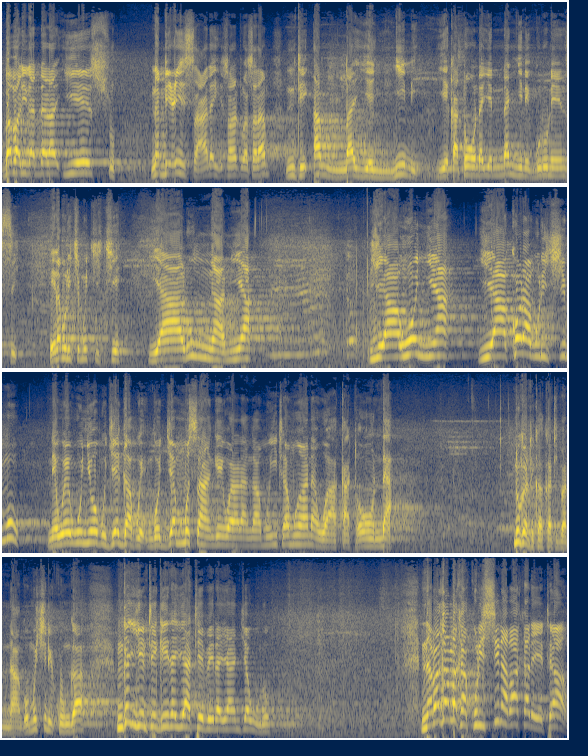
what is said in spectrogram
babalira ddala yesu nabbi isa alaihi salatu wasalamu nti allah yenyini ye katonda yenanyini eggulu n'ensi. Era buli kimu kikye yaluŋŋamya yawonya yakola buli kimu newewunya obujega bwe ngaojja musanga ewalala ngaamuyita mwana wa katonda. Nuga nti kakati bannanga omushiriku nga nga yentegeerayo ate ebeera yanjawulo nabagamba kakulisina bakaleetaawo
